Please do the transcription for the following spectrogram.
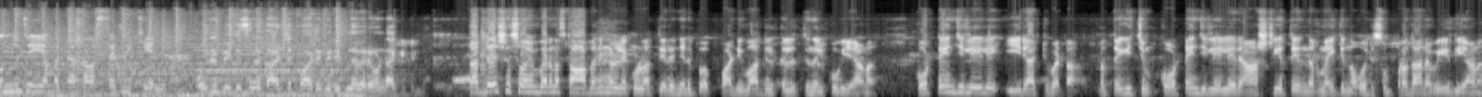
ഒന്നും ചെയ്യാൻ പറ്റാത്ത അവസ്ഥയിൽ നിൽക്കുകയല്ലേ? ഒരു വികസന കാഴ്ചപ്പാട് വരുന്നവരെ ഉണ്ടാക്കിയിട്ടില്ല. തദ്ദേശ സ്വയംഭരണ സ്ഥാപനങ്ങളിലേക്കുള്ള തിരഞ്ഞെടുപ്പ് പടിവാതിൽക്കൽ എത്തി നിൽക്കുകയാണ്. കോട്ടയം ജില്ലയിലെ ഈരാറ്റുപേട്ട. പ്രത്യേകിച്ചും കോട്ടയം ജില്ലയിലെ രാഷ്ട്രീയത്തെ നിർണയിക്കുന്ന ഒരു സുപ്രധാന വേദിയാണ്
